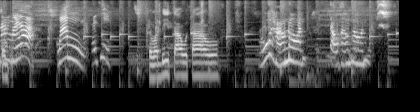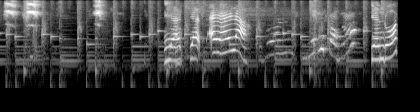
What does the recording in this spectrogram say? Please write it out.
นั่งไหมล่ะ นั่นไปสิสวัสดีเตาเตาโอ้หาวนอน เต่าหาวนอนอยากจะอะไรล่ะเจนรถ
